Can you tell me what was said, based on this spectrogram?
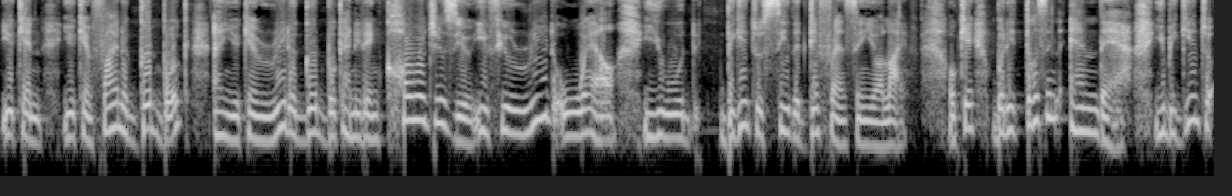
you can you can find a good book and you can read a good book and it encourages you. If you read well you would begin to see the difference in your life okay? But it doesn't end there. You begin to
